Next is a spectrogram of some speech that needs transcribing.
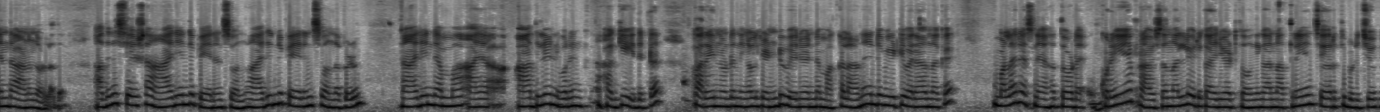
എന്താണെന്നുള്ളത്. അതിനുശേഷം ആര്യന്റെ പേരൻസ് വന്നു. ആര്യന്റെ പേരൻസ് വന്നപ്പോഴും ആര്യന്റെ അമ്മ ആദിലെ നൂറിൻ ഹഗ് ചെയ്തിട്ട് പറയുന്നുണ്ട് നിങ്ങൾ രണ്ടുപേരും എന്റെ മക്കളാണ് എന്റെ വീട്ടിൽ വരാമെന്നൊക്കെ വളരെ സ്നേഹത്തോടെ കുറേ പ്രാവശ്യം നല്ലൊരു കാര്യമായിട്ട് തോന്നി. കാരണം അത്രയും ചേർത്ത് പിടിച്ചു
